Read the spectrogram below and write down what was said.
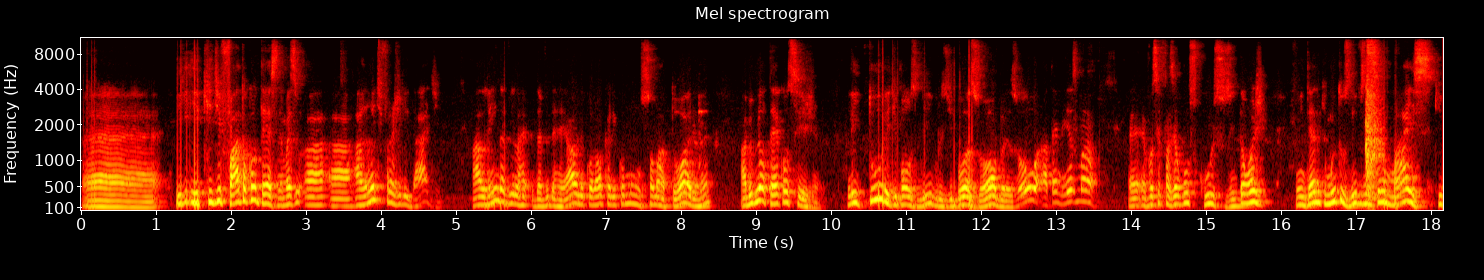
É, e, e, que de fato acontece, né? Mas a, a, a antifragilidade, além da vida, da vida real, ele coloca ali como um somatório, né? A biblioteca, ou seja, leitura de bons livros, de boas obras, ou até mesmo é, é, você fazer alguns cursos. Então, hoje, eu entendo que muitos livros ensinam mais que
